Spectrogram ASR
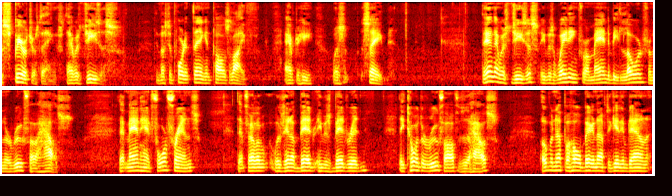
spiritual things. There was Jesus, the most important thing in Paul's life after he was saved. Then there was Jesus. He was waiting for a man to be lowered from the roof of a house. That man had four friends. That fellow was in a bed, he was bedridden. They tore the roof off of the house, opened up a hole big enough to get him down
